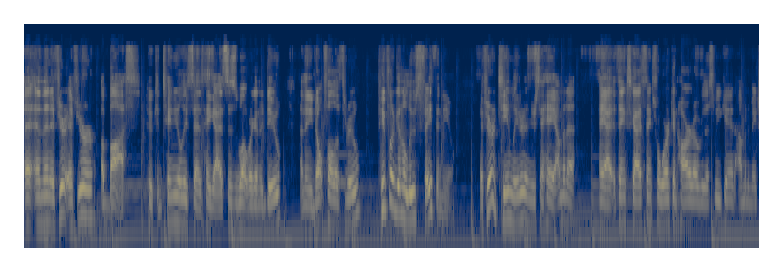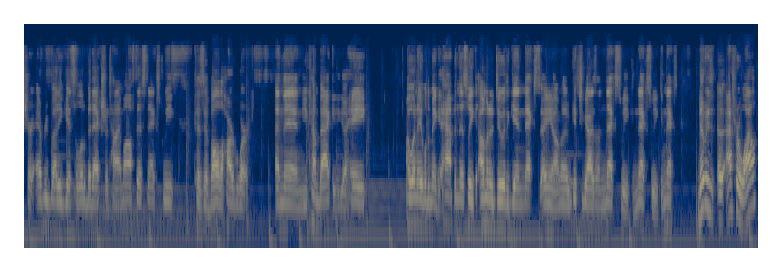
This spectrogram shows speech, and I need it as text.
a- and, then if you're if you're a boss who continually says, "Hey guys, this is what we're gonna do," and then you don't follow through, people are gonna lose faith in you. If you're a team leader and you say, "Hey, I'm gonna," Hey, I, thanks guys. Thanks for working hard over this weekend. I'm going to make sure everybody gets a little bit extra time off this next week because of all the hard work. And then you come back and you go, "Hey, I wasn't able to make it happen this week. I'm going to do it again next. uh, You know, I'm going to get you guys on next week and next week and next. Nobody's uh, after a while,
